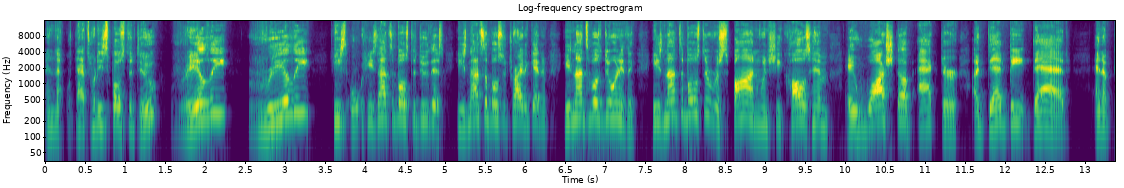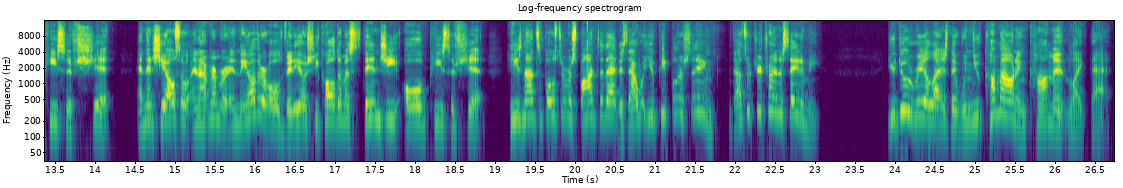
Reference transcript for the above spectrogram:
and that, that's what he's supposed to do really really he's he's not supposed to do this. He's not supposed to try to get him. He's not supposed to do anything. He's not supposed to respond when she calls him a washed up actor a deadbeat dad and a piece of shit. And then she also and i remember in the other old video she called him a stingy old piece of shit. He's not supposed to respond to that. Is that what you people are saying? That's what you're trying to say to me. You do realize that when you come out and comment like that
